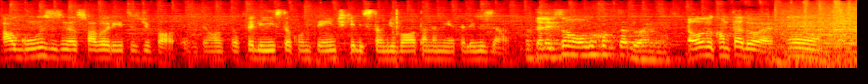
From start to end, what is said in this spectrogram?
alguns dos meus favoritos de volta. Então eu tô feliz, tô contente que eles estão de volta na minha televisão. Na televisão ou no computador, né? Ou no computador. É.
